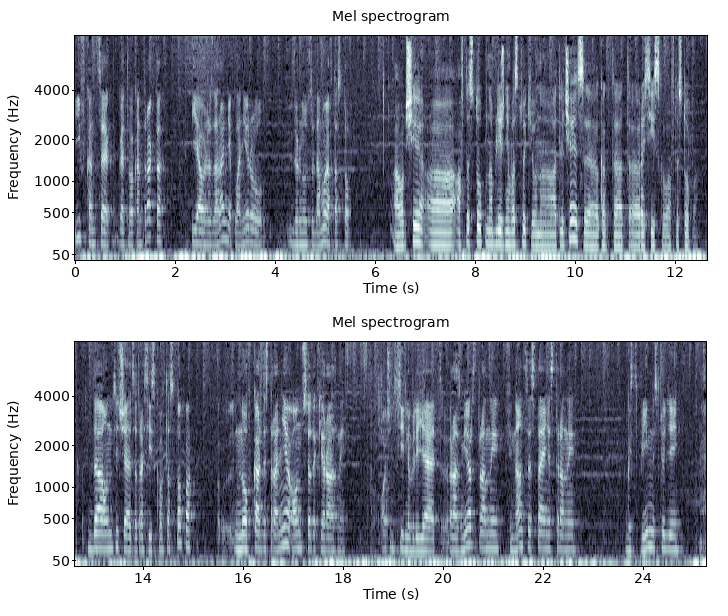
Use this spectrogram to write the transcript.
И в конце этого контракта я уже заранее планировал вернуться домой автостоп. А вообще а, автостоп на Ближнем Востоке, он а, отличается как-то от российского автостопа? Да, он отличается от российского автостопа, но в каждой стране он все-таки разный. Очень сильно влияет размер страны, финансовое состояние страны, гостеприимность людей.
